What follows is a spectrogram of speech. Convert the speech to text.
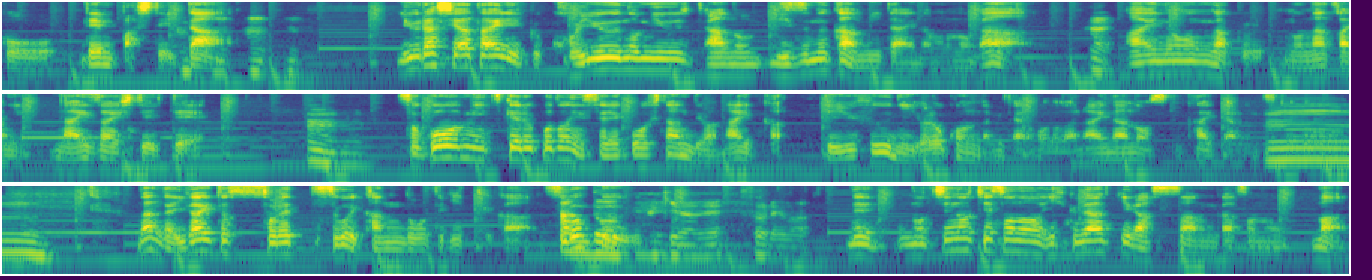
こう伝播していたユーラシア大陸固有のミューあのリズム感みたいなものが、はい。アイヌ音楽の中に内在していてうんうん。そこを見つけることに成功したんではないかっていうふうに喜んだみたいなことがライナーノースに書いてあるんでうすけど、んなんか意外とそれってすごい感動的っていうかすご感動く的だねそれはで後々その伊福部明さんがそのまあ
